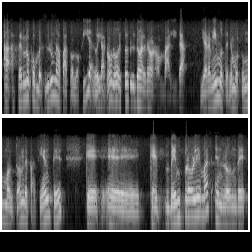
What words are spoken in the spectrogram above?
hacerlo convertir en una patología. Oiga, no, no, esto es una normalidad. Y ahora mismo tenemos un montón de pacientes que, eh, que ven problemas en donde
